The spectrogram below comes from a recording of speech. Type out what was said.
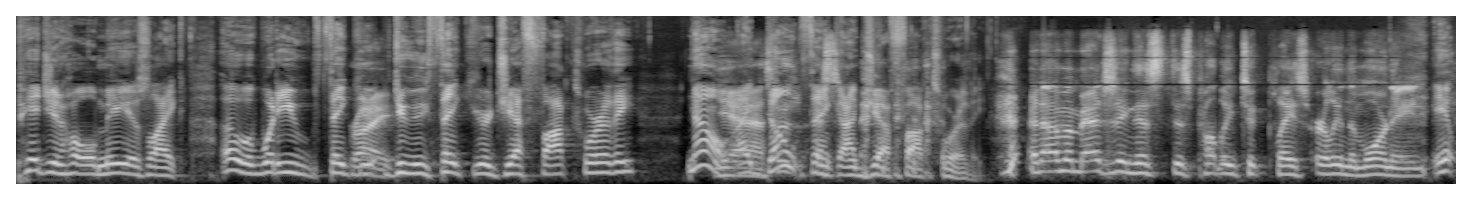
pigeonhole me as like, oh, what do you think? you- Right. do you think you're Jeff Foxworthy? No, Yeah, I don't think I'm Jeff Foxworthy. and I'm imagining this this probably took place early in the morning It-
